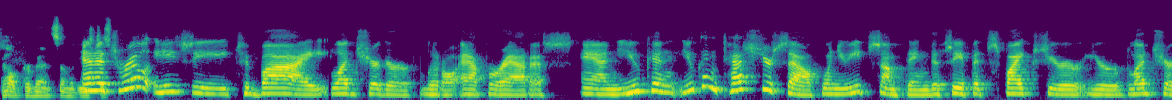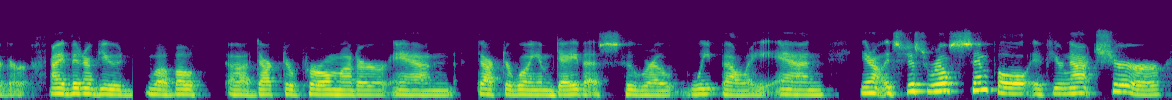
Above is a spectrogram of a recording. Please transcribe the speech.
to help prevent some of these. And it's real easy to buy blood sugar little apparatus, and you can you can test yourself when you eat something to see if it spikes your your blood sugar. I've interviewed well both uh, Dr. Perlmutter and Dr. William Davis, who wrote Wheat Belly, and you know it's just real simple if you're not sure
